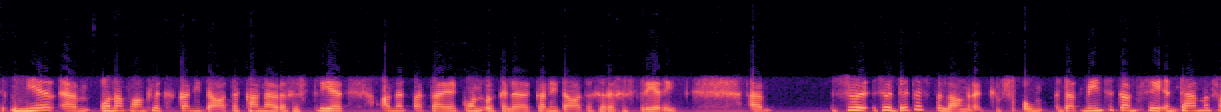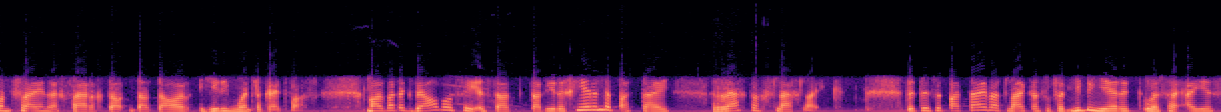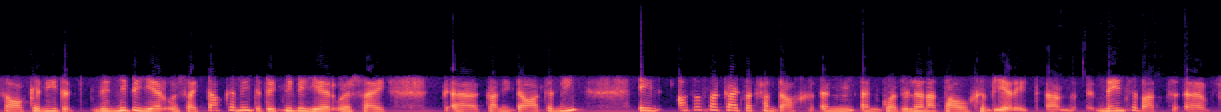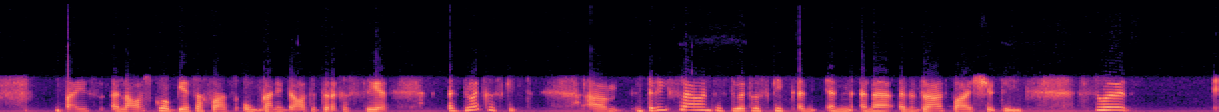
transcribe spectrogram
Meer um, onafhanklike kandidaate kan nou registreer. Ander partye kon ook hulle kandidaate geregistreer het. Um, So so dit is belangrik om dat mense kan sê in terme van vry en regverdig dat dat daar hierdie moontlikheid was. Maar wat ek wel wil sê is dat dat die regerende party regtig sleg lyk. Dit is 'n party wat lyk asof dit nie beheer het oor sy eie sake nie, dit dit nie beheer oor sy takke nie, dit het nie beheer oor sy uh eh, kandidaate nie. En as ons nou kyk wat vandag in in KwaZulu-Natal gebeur het, um mense wat uh by 'n laerskool besig was om kandidaate te registreer, is doodgeskiet um drie vrouens is doodgeskiet in in in 'n in 'n drive-by shooting. So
